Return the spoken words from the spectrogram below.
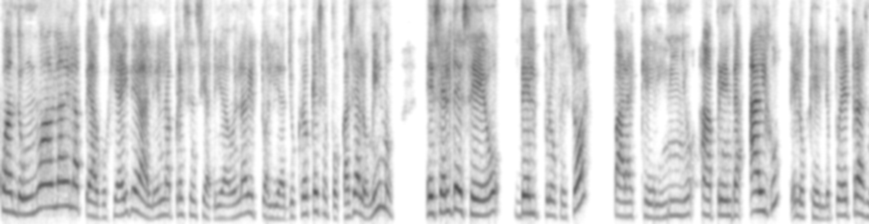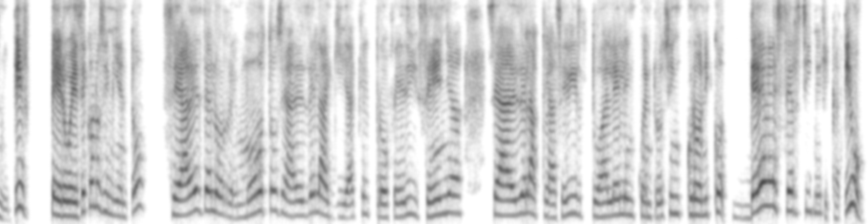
cuando uno habla de la pedagogía ideal en la presencialidad o en la virtualidad, yo creo que se enfoca hacia lo mismo. Es el deseo del profesor para que el niño aprenda algo de lo que él le puede transmitir. Pero ese conocimiento, sea desde lo remoto, sea desde la guía que el profe diseña, sea desde la clase virtual, el encuentro sincrónico, debe ser significativo.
